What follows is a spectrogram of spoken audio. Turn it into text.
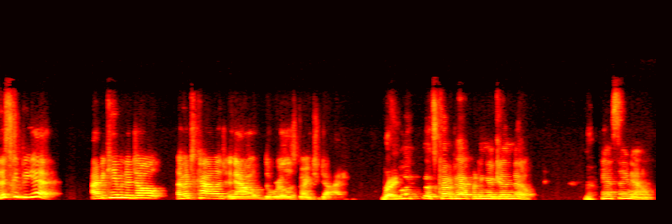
This could be it." I became an adult. I went to college, and now the world is going to die. Right. Well, that's kind of happening again now. Yes, I know.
